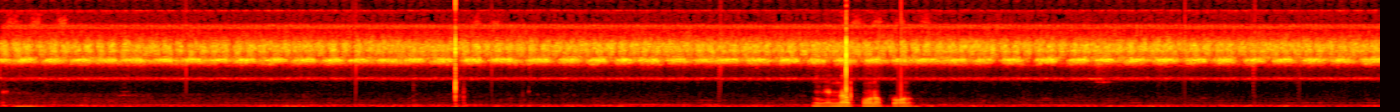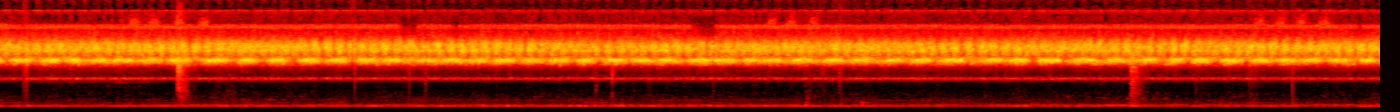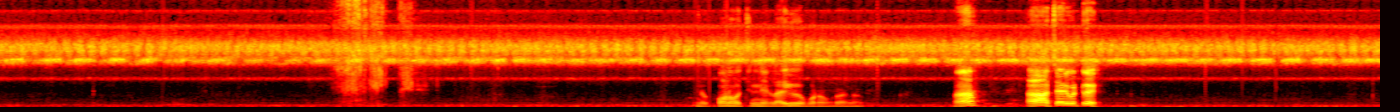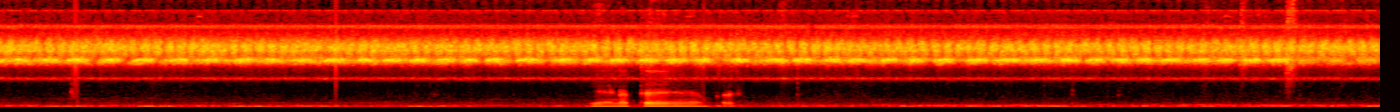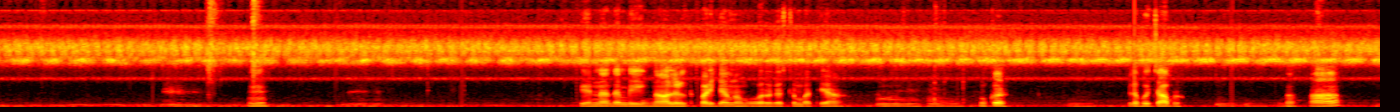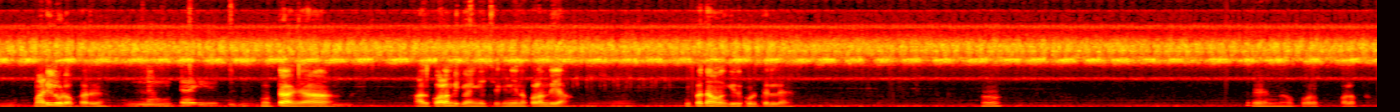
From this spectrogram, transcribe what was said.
என்ன போனோம் போகணும் இந்த ஃபோனை வச்சு நீ லைவ் போட கூடாது நான் ஆ? ஆ சரி விட்டுரு என்னத்த அப்புறம் ம் என்ன தம்பி? நாலு எழுத்து படிக்காம நம்ம வர்ற கஷ்டம் பார்த்தியா உட்கார். இல்லை போய் சாப்பிடு. ஆ, மடியில் விட உட்காரு. மிட்டாய்? அது குழந்தைக்கு வாங்கி வச்சிருக்கு. நீ என்ன குழந்தையா? இப்போ தான் உனக்கு இது கொடுத்தில்ல. ம்? என்ன பொழப்பு பொழப்பு.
